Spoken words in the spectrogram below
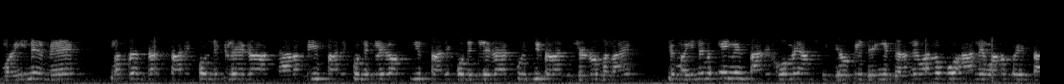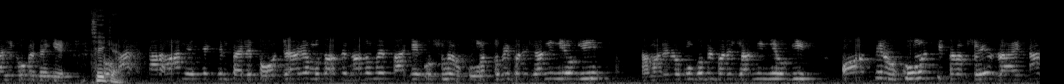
مہینے میں مطلب دس تاریخ کو نکلے گا اٹھارہ بیس تاریخ کو نکلے گا اور تیس تاریخ کو نکلے گا کوئی اسی طرح کی شیڈول بنائے کہ مہینے میں ان ان تاریخوں میں ہم سیکورٹی دیں گے جانے والوں کو آنے والوں کو ان تاریخوں میں دیں گے ٹھیک ہے کاروان ایک ایک دن پہلے پہنچ جائے گا متاثر سالوں میں تاکہ اس میں حکومت کو بھی پریشانی نہیں ہوگی ہمارے لوگوں کو بھی پریشانی نہیں ہوگی اور پھر حکومت کی طرف سے ذائقہ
